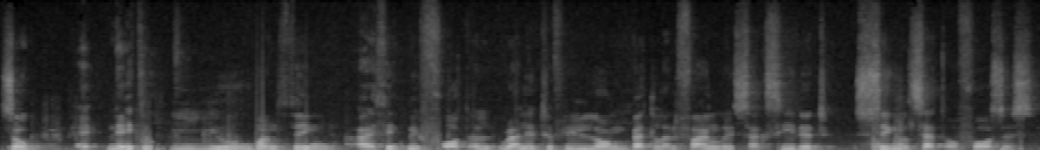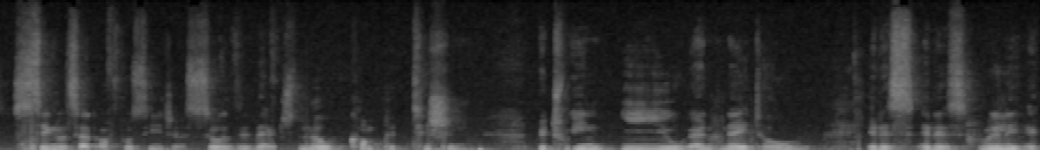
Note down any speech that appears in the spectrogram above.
so eh, NATO EU, one thing, I think we fought a relatively long battle and finally succeeded. Single set of forces, single set of procedures. So th there's no competition between EU and NATO it is, it is really a,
